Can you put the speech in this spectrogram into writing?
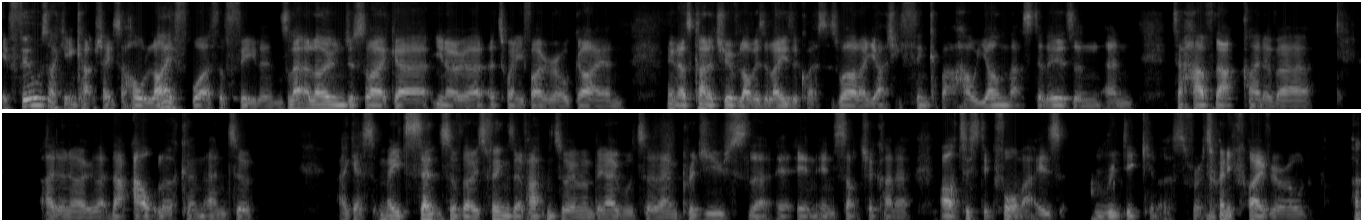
it feels like it encapsulates a whole life worth of feelings, let alone just like a, you know a 25 year old guy. And I think that's kind of true of Love Is a Laser Quest as well. Like you actually think about how young that still is, and and to have that kind of a I don't know like that outlook and and to I guess made sense of those things that have happened to him and been able to then produce that in in such a kind of artistic format is ridiculous for a hmm. 25 year old. I,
